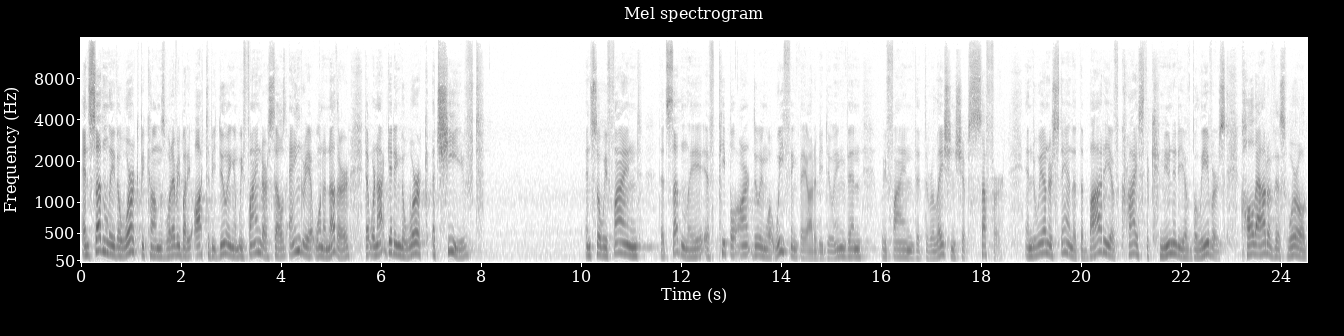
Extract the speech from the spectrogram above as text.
And suddenly the work becomes what everybody ought to be doing, and we find ourselves angry at one another that we're not getting the work achieved. And so we find that suddenly, if people aren't doing what we think they ought to be doing, then we find that the relationships suffer. And we understand that the body of Christ, the community of believers called out of this world,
